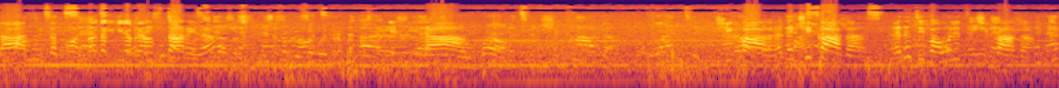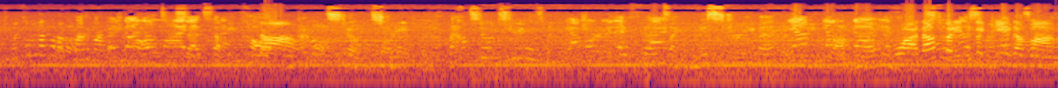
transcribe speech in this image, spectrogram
да, светофор. Ну, это какие-то прям старые, да? Uh, Да. in the world. It's been Chicago, London, Чикаго. Это Los Чикаго. Angeles. Это типа улица Чикаго. And after we're coming up on a part of our metropolitan sets that we call Да. Brownstone Street. Brownstone Street has been featured in films like Mystery Men, which we Rockwood. Во, а там смотрите, какие дома.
